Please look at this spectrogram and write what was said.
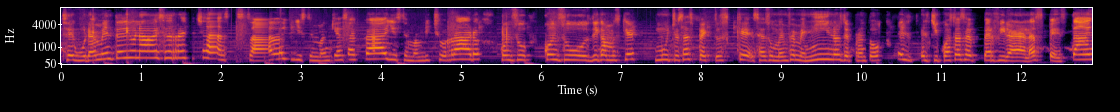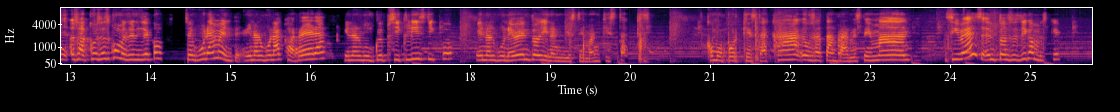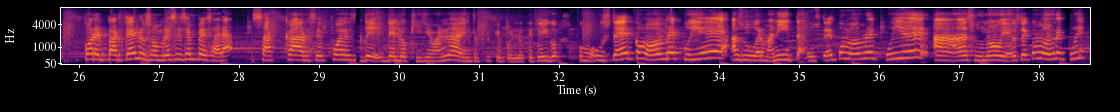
seguramente de una vez es rechazado y este man que hace acá y este man bicho raro, con, su, con sus, digamos que muchos aspectos que se asumen femeninos, de pronto el, el chico hasta se perfilará las pestañas, o sea, cosas como se dice como, seguramente en alguna carrera, en algún club ciclístico, en algún evento dirán, y este man que está aquí, como porque está acá, o sea, tan raro este man, si ves? Entonces digamos que por el parte de los hombres es empezar a sacarse pues de, de, lo que llevan adentro, porque pues lo que te digo, como usted como hombre cuide a su hermanita, usted como hombre cuide a, a su novia, usted como hombre cuide,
